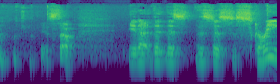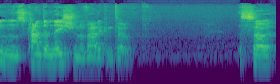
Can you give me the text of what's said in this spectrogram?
so, you know, th- this this just screams condemnation of Vatican II. So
